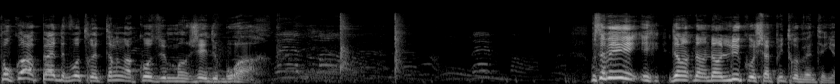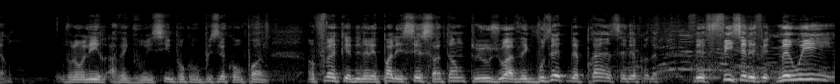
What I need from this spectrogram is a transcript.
Pourquoi perdre votre temps à cause de manger et de boire? Vous savez, dans, Luc au chapitre 21, nous voulons lire avec vous ici pour que vous puissiez comprendre. En fait, que vous n'allez pas laisser Satan toujours jouer avec vous. Vous êtes des princes et des, fils et des filles. Mais oui,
